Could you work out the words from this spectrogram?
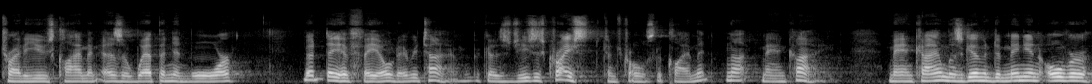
try to use climate as a weapon in war. But they have failed every time because Jesus Christ controls the climate, not mankind. Mankind was given dominion over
